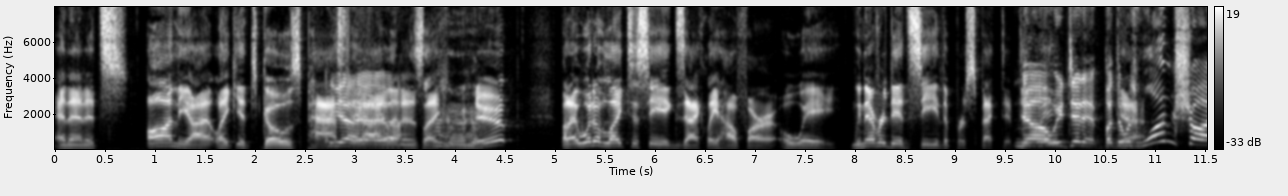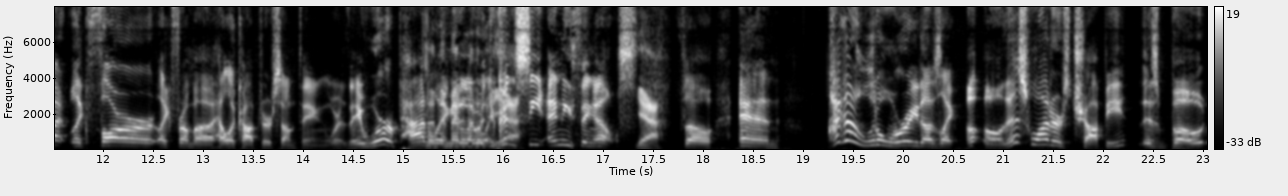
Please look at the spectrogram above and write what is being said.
and then it's on the island, like it goes past Yeah, the yeah, island, yeah. and it's like, nope. But I would have liked to see exactly how far away. We never did see the perspective. Did no, we? we? didn't. But there Yeah. was one shot, like far, like from a helicopter or something, where they were paddling. middle and of there the- was- you couldn't see anything else. Yeah. So, and I got a little worried. I was like, "Uh oh, this water's choppy. This boat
